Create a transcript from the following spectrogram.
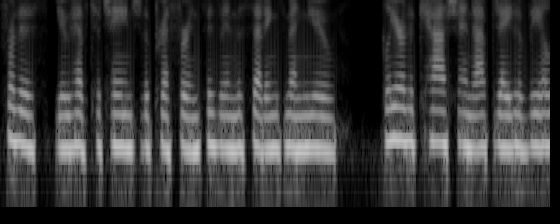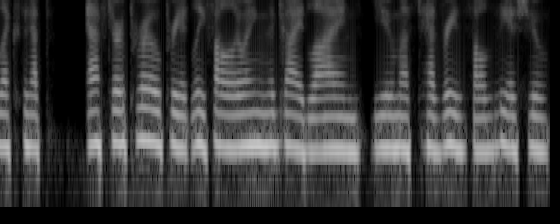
For this, you have to change the preferences in the settings menu. Clear the cache and update of the Alexa app. After appropriately following the guidelines, you must have resolved the issue.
